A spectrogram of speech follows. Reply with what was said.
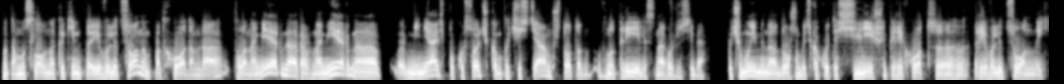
ну, там, условно, каким-то эволюционным подходом, да, планомерно, равномерно, менять по кусочкам, по частям что-то внутри или снаружи себя? Почему именно должен быть какой-то сильнейший переход э, революционный?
